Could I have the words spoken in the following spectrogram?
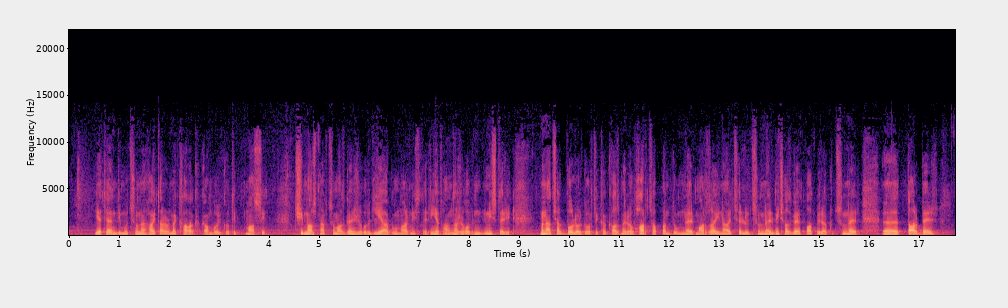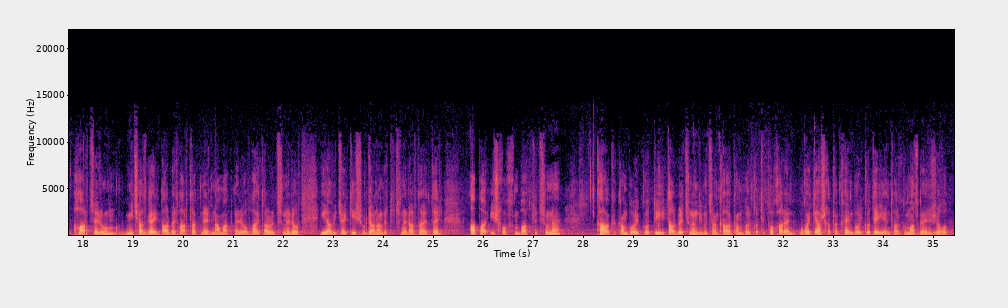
Եթե ընդդիմությունը հայտարարում է քաղաքական բոյկոտի մասին, չի մասնակցում ազգային ժողովի լիագումար նիստերին եւ հանձնաժողովի նիստերին, մնացյալ բոլոր գործիքակազմերով հարցապնդումներ, մարզային այցելություններ, միջազգային պատվիրակություններ, տարբեր հարցերում միջազգային տարբեր հարթակներ, նամակներով, հայտարարություններով իրավիճակի շուրջ անհանգստություններ արտահայտել, ապա իշխող խմբակցությունը քաղաքական բոյկոտի տարբերություն ընդդիմության քաղաքական բոյկոտի փոխարեն ուղղակի աշխատանքային բոյկոտի է ենթարկում ազգային ժողով։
